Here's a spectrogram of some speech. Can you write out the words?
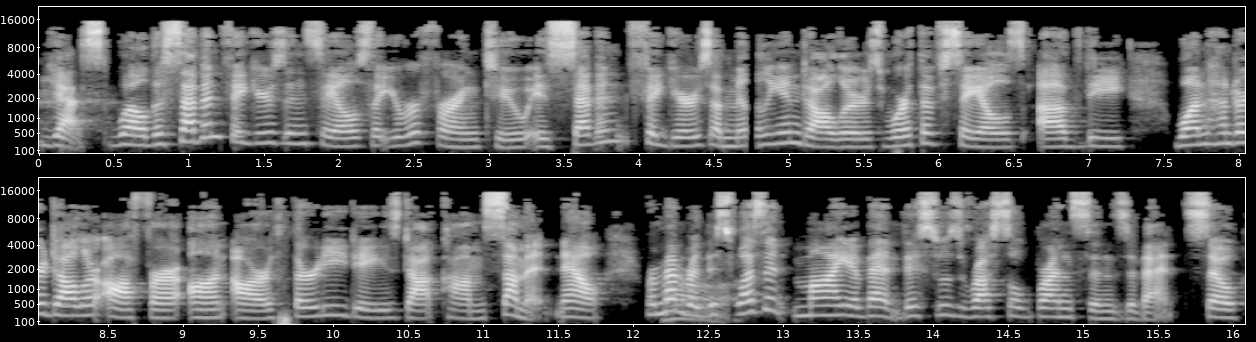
Yes. Well, the seven figures in sales that you're referring to is seven figures, a million dollars worth of sales of the $100 offer on our 30days.com summit. Now, remember, oh. this ah. wasn't my event. This was Russell Brunson's event. So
